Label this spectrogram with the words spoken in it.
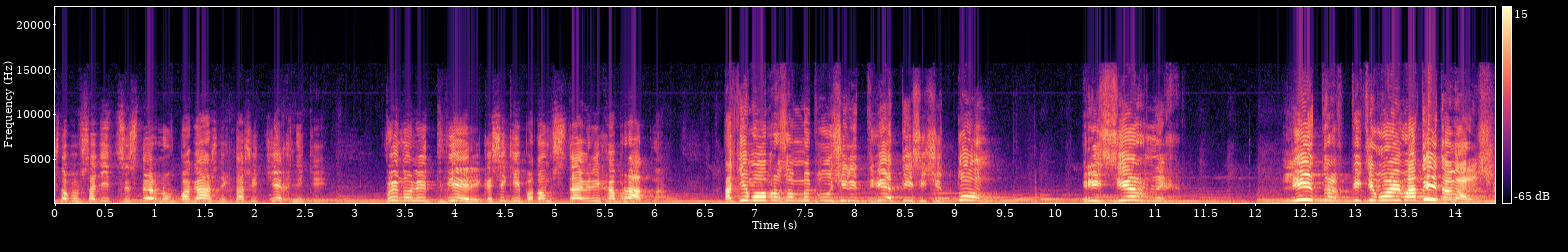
чтобы всадить цистерну в багажник нашей техники. Вынули двери, косяки, потом вставили их обратно. Таким образом мы получили 2000 тонн резервных литров питьевой воды, товарищи.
